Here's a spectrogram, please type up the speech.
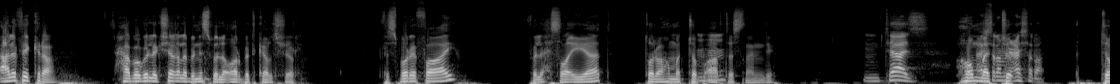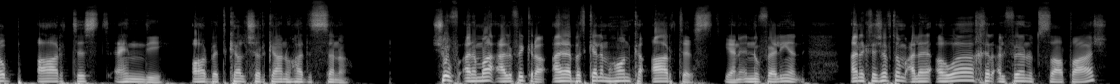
على فكرة حاب أقول لك شغلة بالنسبة ل Orbit Culture في Spotify في الإحصائيات طلعوا هم ال top. artist عندي. ممتاز. هم 10 من ال top 10 top artist عندي Orbit Culture كانوا هذه السنة. شوف أنا ما على فكرة أنا بتكلم هون ك artist يعني إنه فعليا أنا اكتشفتهم على أواخر 2019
